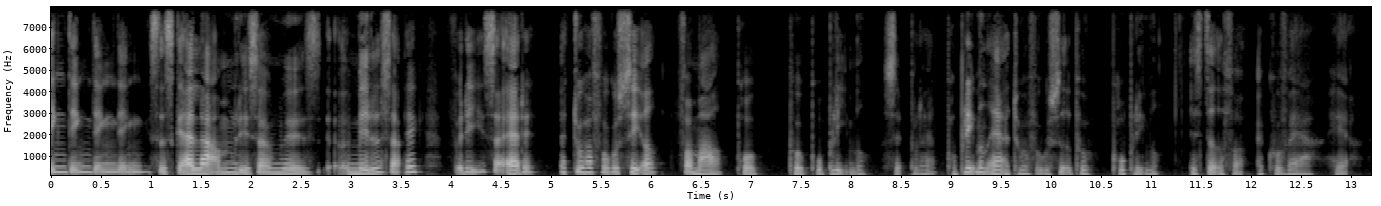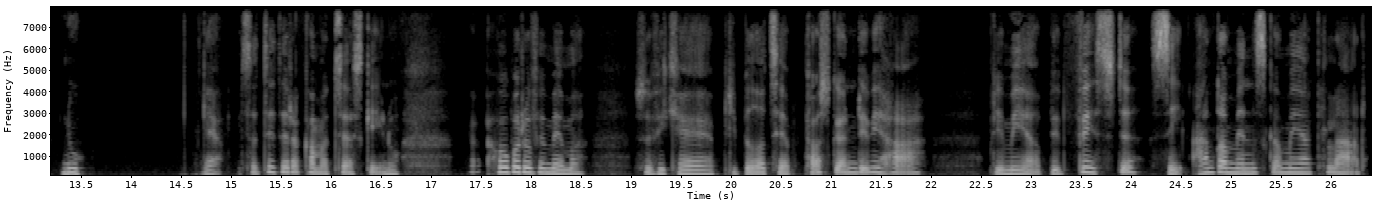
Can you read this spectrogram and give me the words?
ding, ding, ding, ding, så skal alarmen ligesom øh, melde sig, ikke? Fordi så er det, at du har fokuseret for meget på, på problemet, simpelthen. Problemet er, at du har fokuseret på problemet, i stedet for at kunne være her nu. Ja, så det er det, der kommer til at ske nu. Jeg håber, du vil med mig, så vi kan blive bedre til at påskynde det, vi har, blive mere bevidste, se andre mennesker mere klart.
